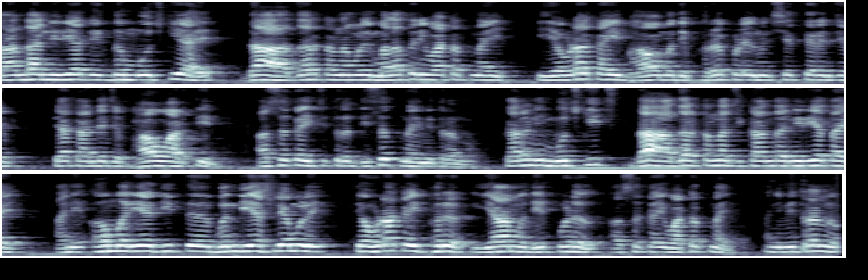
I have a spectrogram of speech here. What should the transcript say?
कांदा निर्यात एकदम मोजकी आहे. दहा हजार टनामुळे मला तरी वाटत नाही की एवढा काही भावामध्ये फरक पडेल. म्हणजे शेतकऱ्यांचे त्या कांद्याचे भाव वाढतील. असं काही चित्र दिसत नाही मित्रांनो. कारण ही मोजकीच दहा हजार टनाची कांदा निर्यात आहे आणि अमर्यादित बंदी असल्यामुळे तेवढा काही फरक यामध्ये पडल असं काही वाटत नाही. आणि मित्रांनो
